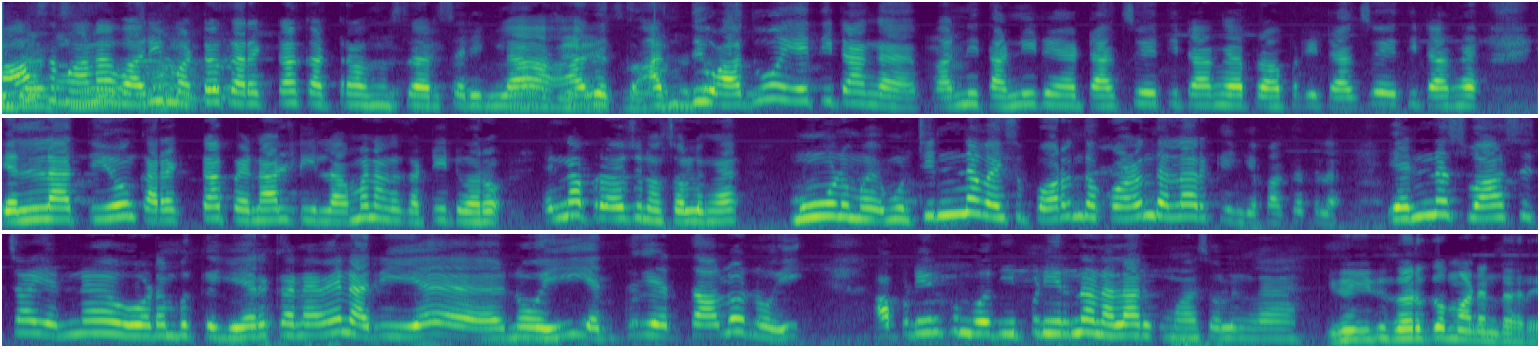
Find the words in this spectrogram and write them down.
மாசமான வரி மட்டும் கரெக்டா கட்டுறாங்க சார் சரிங்களா? அது அது அதுவும் ஏத்திட்டாங்க. தண்ணி தண்ணி டாக்ஸும் ஏத்திட்டாங்க ப்ராப்பர்ட்டி டாக்ஸும் ஏத்திட்டாங்க. எல்லாத்தையும் கரெக்டா பெனால்ட்டி இல்லாம நாங்க கட்டிட்டு வரோம். என்ன பிரயோஜனம் சொல்லுங்க? மூணு சின்ன வயசு பிறந்த குழந்தைலாம் இருக்கு இங்க பக்கத்துல. என்ன சுவாசிச்சா என்ன உடம்புக்கு? ஏற்கனவே நிறைய நோய் எது எடுத்தாலும் நோய். அப்படி இருக்கும்போது இப்படி இருந்தா நல்லா இருக்குமா? சொல்லுங்களேன். இது இது திறக்க மாட்டேன்றாரு.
